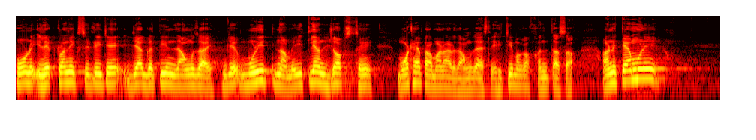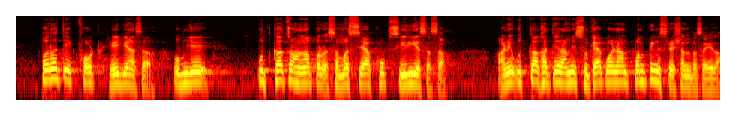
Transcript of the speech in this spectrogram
पूण इलेक्ट्रॉनीक सिटीचें ज्या गतीन जावंक जाय म्हणजे मुळीत ना म्हणजे इतल्यान जॉब्स थंय मोठ्या प्रमाणार जावंक जाय आसले हेची म्हाका खंत आसा. आनी त्यामुळे परत एक फावट हें जें आसा म्हणजे उदकाचो हांगा समस्या खूब सिरियस आसा आनी उदका खातीर आमी सुक्या कोयणांत पंपींग स्टेशन बसयलां.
